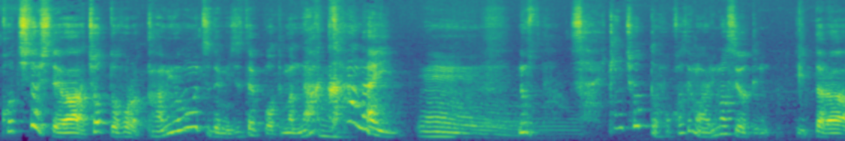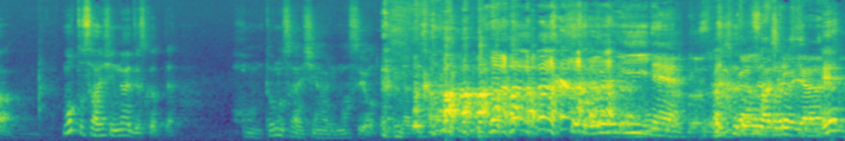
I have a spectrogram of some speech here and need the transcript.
こっちとしてはちょっとほら紙おむつで水鉄砲ってまあなからない、うん。でも最近ちょっと他でもありますよって言ったらもっと最新ないですかって本当の最新ありますよ。それいいね。え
